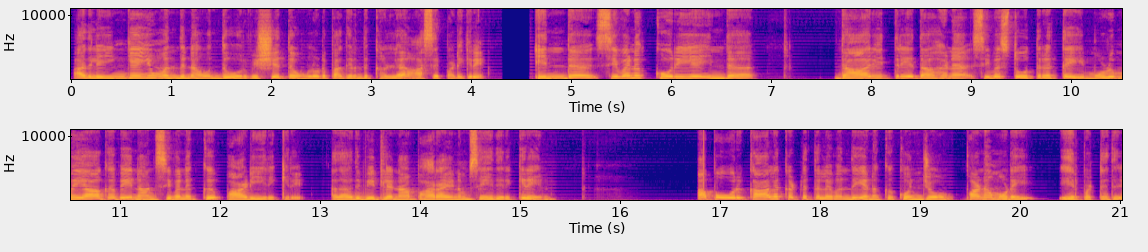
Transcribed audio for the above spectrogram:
அதில் இங்கேயும் வந்து நான் வந்து ஒரு விஷயத்தை உங்களோட பகிர்ந்து கொள்ள ஆசைப்படுகிறேன். இந்த சிவனுக்குரிய இந்த தாரித்ரிய தகன சிவஸ்தோத்திரத்தை முழுமையாகவே நான் சிவனுக்கு பாடியிருக்கிறேன். அதாவது வீட்டில் நான் பாராயணம் செய்திருக்கிறேன். அப்போ ஒரு காலகட்டத்தில் வந்து எனக்கு கொஞ்சம் பணமுடை ஏற்பட்டது.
